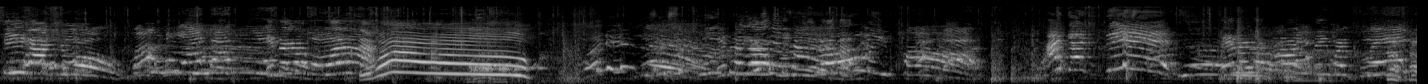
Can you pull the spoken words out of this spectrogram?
sea hatchable. Mommy, I got It's like a flag. Wow! What is this? It's like a lollipop. I got this. And I got I think my queen. What's this? What? Yay! I got the doll. Happy? Happy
